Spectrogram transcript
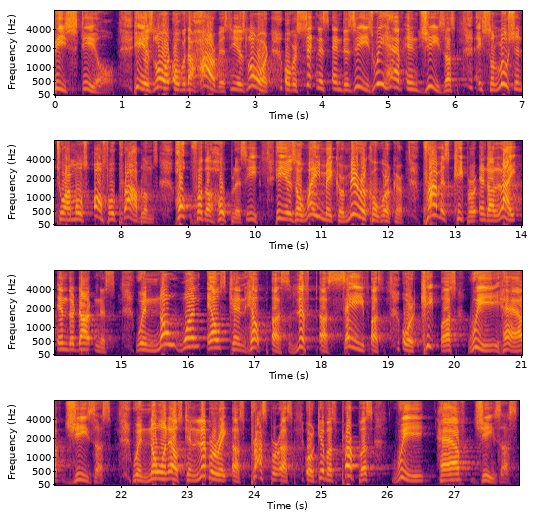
be still. He is Lord over the harvest. He is Lord over sickness and disease. We have in Jesus a solution to our most awful problems. Hope for the hopeless. He, he is a waymaker, miracle worker, promise keeper, and a light in the darkness. When no one else can help us, lift us, save us, or keep us, we have Jesus. When no one else can liberate us, prosper us, or give us purpose, we have Jesus.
